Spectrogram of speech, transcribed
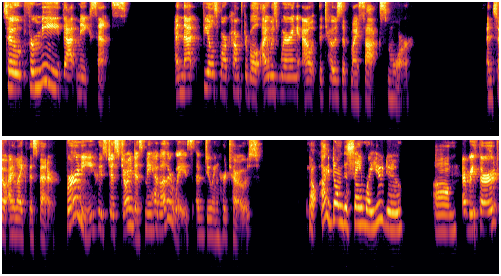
So for me, that makes sense. And that feels more comfortable. I was wearing out the toes of my socks more. And so I like this better. Bernie, who's just joined us, may have other ways of doing her toes. No, I do them the same way you do. Um, every third?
